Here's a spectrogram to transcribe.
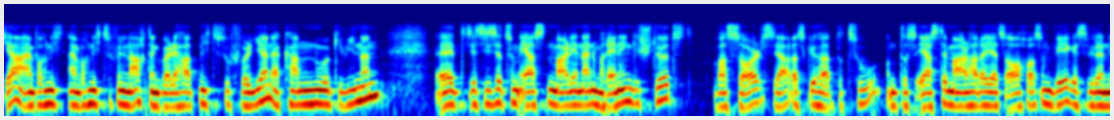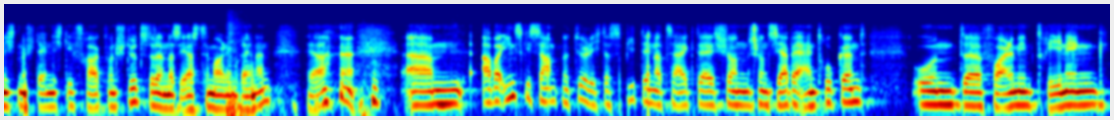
ja, einfach nicht, einfach nicht zu viel nachdenkt, weil er hat nichts zu verlieren, er kann nur gewinnen. Äh, das ist ja zum ersten Mal in einem Rennen gestürzt was soll's, ja, das gehört dazu. Und das erste Mal hat er jetzt auch aus dem Weg, ist wieder nicht mehr ständig gefragt, wann stürzt du denn das erste Mal im Rennen, ja. ähm, aber insgesamt natürlich, das Speed, den er zeigt, der ist schon, schon sehr beeindruckend und äh, vor allem im Training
